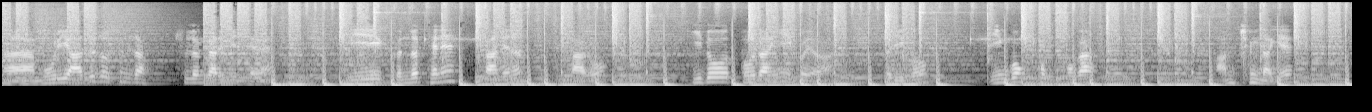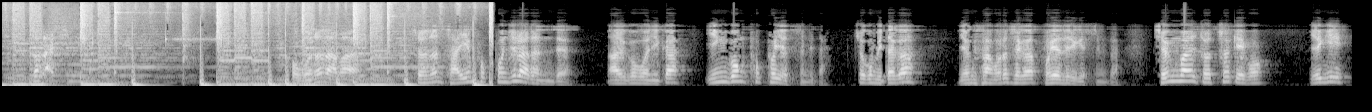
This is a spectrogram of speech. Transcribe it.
아, 물이 아주 좋습니다. 출렁다리 밑에 이 건너편에 가면은 바로 기도 도당이 있고요. 그리고 인공 폭포가 엄청나게 쏟아집니다. 그거는 아마 저는 자연 폭포인 줄 알았는데 알고 보니까 인공 폭포였습니다. 조금 이따가 영상으로 제가 보여드리겠습니다. 정말 좋죠 계곡. 여기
